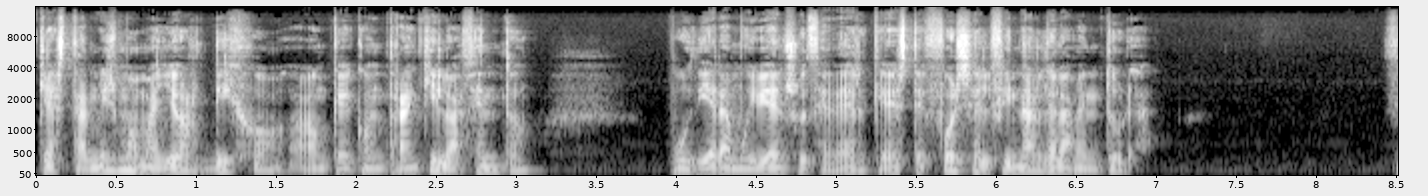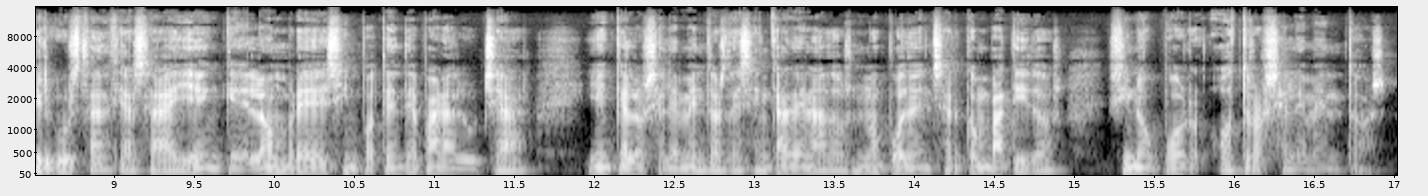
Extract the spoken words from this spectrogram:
que hasta el mismo mayor dijo, aunque con tranquilo acento, pudiera muy bien suceder que este fuese el final de la aventura. Circunstancias hay en que el hombre es impotente para luchar y en que los elementos desencadenados no pueden ser combatidos sino por otros elementos.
